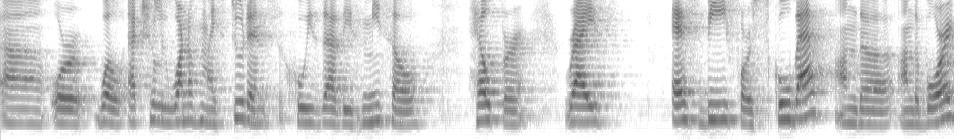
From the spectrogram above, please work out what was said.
uh, or well, actually, one of my students who is a dismissal helper writes SB for school bag on the on the board,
